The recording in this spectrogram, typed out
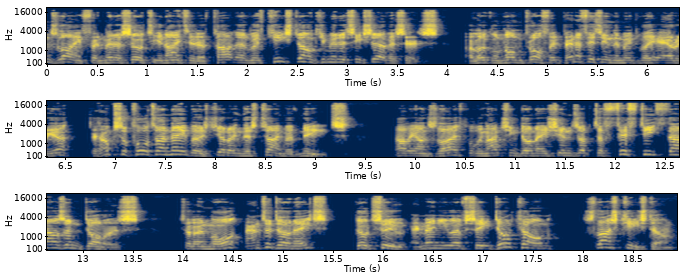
Allianz Life and Minnesota United have partnered with Keystone Community Services, a local non-profit benefiting the Midway area to help support our neighbours during this time of need. Allianz Life will be matching donations up to $50,000. To learn more and to donate, go to mnufc.com slash keystone.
